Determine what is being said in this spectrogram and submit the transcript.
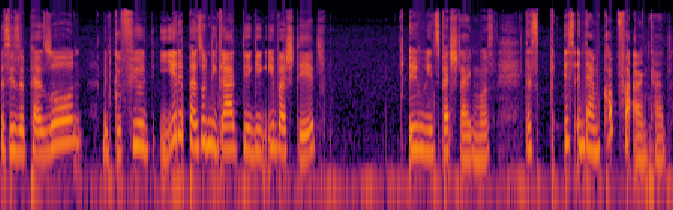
dass diese Person mit Gefühl, jede Person, die gerade dir gegenübersteht, irgendwie ins Bett steigen muss. Das ist in deinem Kopf verankert.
